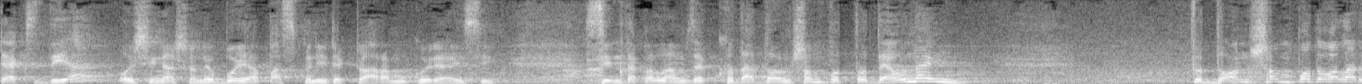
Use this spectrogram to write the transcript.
ট্যাক্স দিয়া ওই সিংহাসনে বইয়া পাঁচ মিনিট একটু আরাম করে আইছি। চিন্তা করলাম যে, খোদা, ধন সম্পদ তো দেও নাই? তো ধন সম্পদওয়ালার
